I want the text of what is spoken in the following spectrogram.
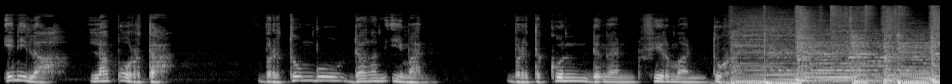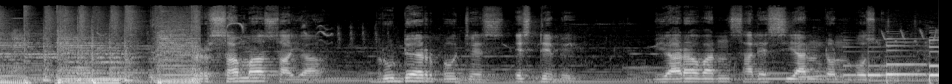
Inilah Laporta, bertumbuh dalam iman, bertekun dengan firman Tuhan. Bersama saya, Bruder Bojes SDB, Biarawan Salesian Don Bosco.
